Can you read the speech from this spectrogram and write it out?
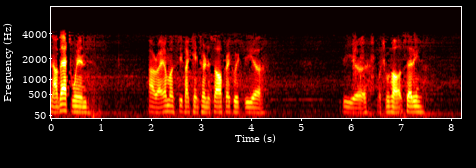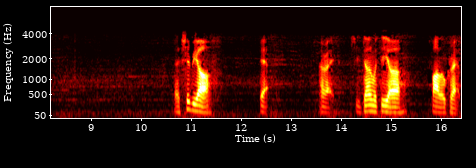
Now that's wind. Alright, I'm gonna see if I can't turn this off right quick. The uh, the uh, what you call it setting. That should be off. Yeah. All right. She's done with the uh, follow crap.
